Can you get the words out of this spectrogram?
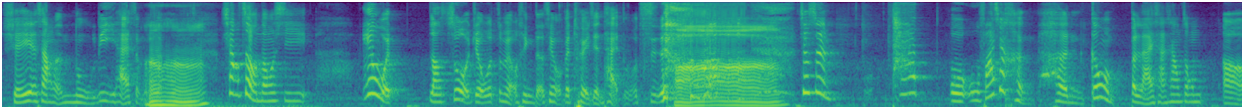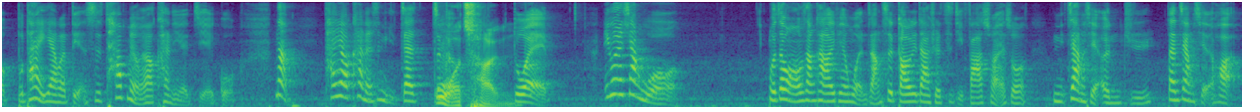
学业上的努力还是什么的，嗯，像这种东西，因为我老实说，我觉得我这么有心得，是因为我被推荐太多次，啊，就是他。我我发现很很跟我本来想象中呃不太一样的点是，他没有要看你的结果，那他要看的是你在这个过程，对，因为像我，我在网络上看到一篇文章，是高丽大学自己发出来说，你这样写 NG，但这样写的话，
